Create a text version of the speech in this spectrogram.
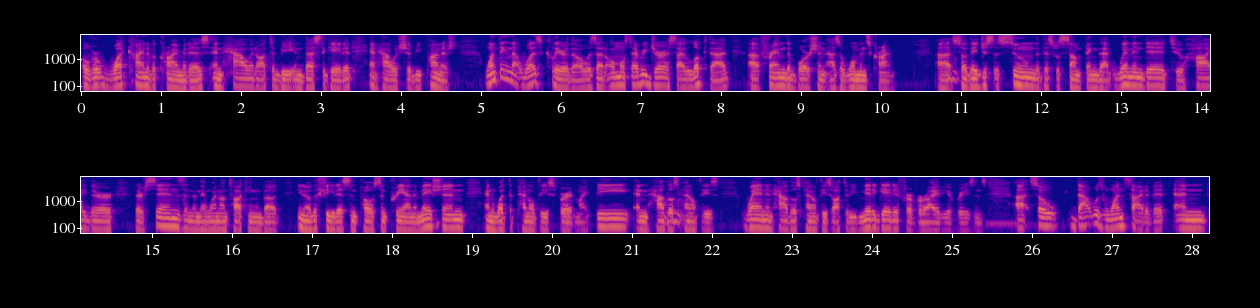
over what kind of a crime it is and how it ought to be investigated and how it should be punished. One thing that was clear, though, was that almost every jurist I looked at uh, framed abortion as a woman's crime. Uh, mm-hmm. so they just assumed that this was something that women did to hide their their sins, and then they went on talking about you know the fetus and post and pre-animation and what the penalties for it might be, and how those mm-hmm. penalties, when and how those penalties ought to be mitigated for a variety of reasons. Uh, so that was one side of it, and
